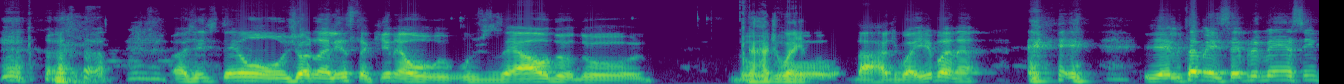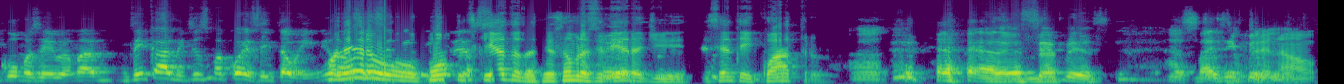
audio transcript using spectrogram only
a gente tem um jornalista aqui, né? O, o José Aldo do, do, da, Rádio. Do, da Rádio Guaíba, né? E ele também sempre vem assim como assim, mas vem cá, me diz uma coisa, então, em Qual era o ponto esquerda da seleção brasileira de 64? Ah. é, é sempre isso. Mas enfim. O Grenal,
